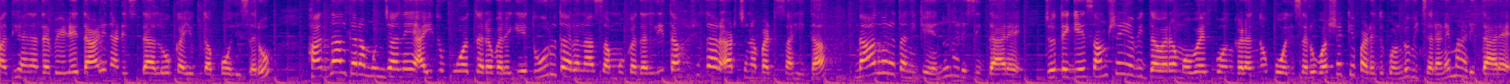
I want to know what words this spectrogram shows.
ಮಧ್ಯಾಹ್ನದ ವೇಳೆ ದಾಳಿ ನಡೆಸಿದ ಲೋಕಾಯುಕ್ತ ಪೊಲೀಸರು ಹದಿನಾಲ್ಕರ ಮುಂಜಾನೆ ಐದು ಮೂವತ್ತರವರೆಗೆ ದೂರುದಾರನ ಸಮ್ಮುಖದಲ್ಲಿ ತಹಶೀಲ್ದಾರ್ ಅರ್ಚನಾ ಭಟ್ ಸಹಿತ ನಾಲ್ವರ ತನಿಖೆಯನ್ನು ನಡೆಸಿದ್ದಾರೆ. ಜೊತೆಗೆ ಸಂಶಯವಿದ್ದವರ ಮೊಬೈಲ್ ಫೋನ್ಗಳನ್ನು ಪೊಲೀಸರು ವಶಕ್ಕೆ ಪಡೆದುಕೊಂಡು ವಿಚಾರಣೆ ಮಾಡಿದ್ದಾರೆ.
